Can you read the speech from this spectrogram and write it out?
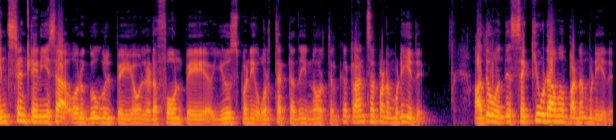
இன்ஸ்டன்டேனியஸாக ஒரு கூகுள் பேயோ இல்லை ஃபோன்பேயோ யூஸ் பண்ணி ஒருத்தர்கிட்ட வந்து இன்னொருத்தருக்கு ட்ரான்ஸ்ஃபர் பண்ண முடியுது. அதுவும் வந்து செக்யூர்டாகவும் பண்ண முடியுது.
